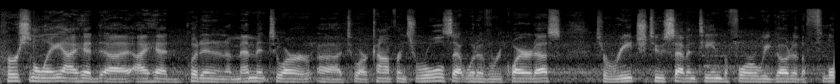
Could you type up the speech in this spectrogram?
personally, I had uh, I had put in an amendment to our uh, to our conference rules that would have required us to reach 217 before we go to the floor.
